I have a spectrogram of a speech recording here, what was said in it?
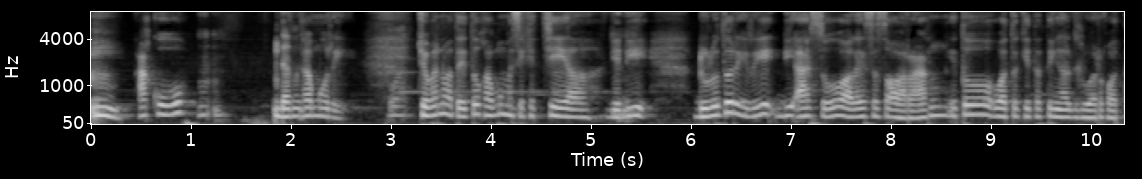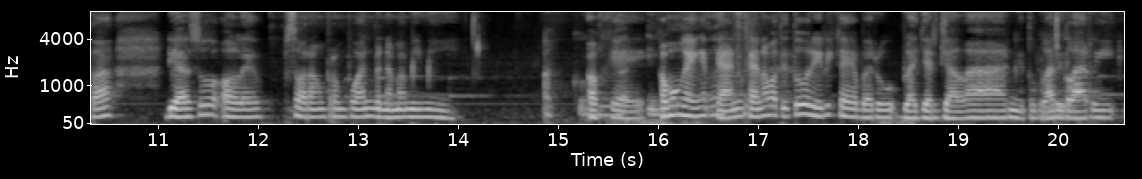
aku dan kamu Ri. Cuman waktu itu kamu masih kecil. Jadi dulu tuh Riri diasuh oleh seseorang. Itu waktu kita tinggal di luar kota, diasuh oleh seorang perempuan bernama Mimi. aku Oke, nggak kamu nggak inget kan? Karena waktu itu Riri kayak baru belajar jalan gitu, lari-lari.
